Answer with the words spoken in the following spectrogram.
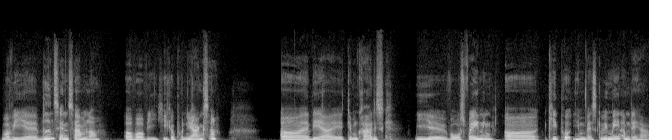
hvor vi øh, vidensindsamler, og hvor vi kigger på nuancer, og er ved at øh, demokratisk i øh, vores forening, og kigge på, jamen, hvad skal vi mene om det her?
